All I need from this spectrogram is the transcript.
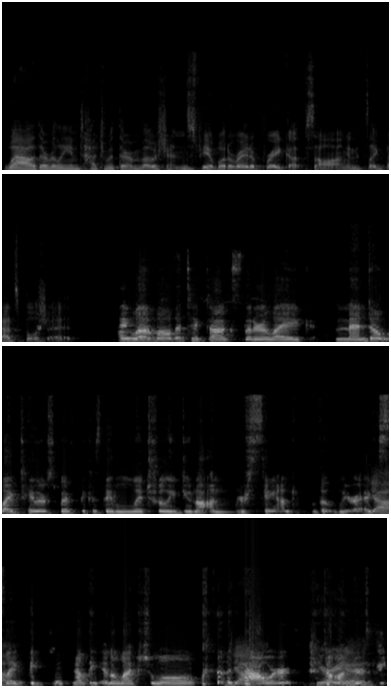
wow, they're really in touch with their emotions to be able to write a breakup song. And it's like that's bullshit. I love all the TikToks that are like, men don't like Taylor Swift because they literally do not understand the lyrics. Yeah. Like they don't have the intellectual Yeah. power to understand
